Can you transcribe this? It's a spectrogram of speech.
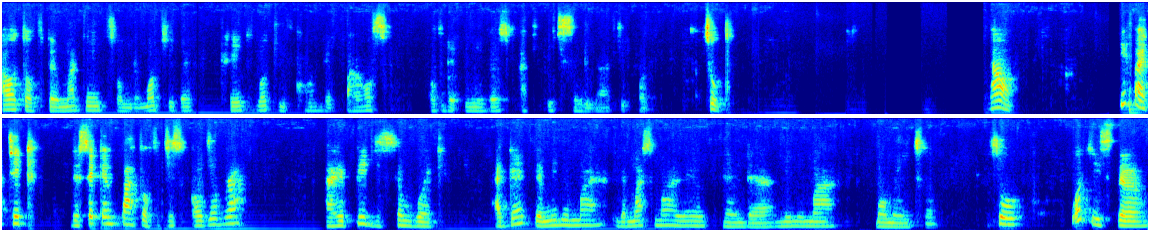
out of the magnet from the multiverse create what we call the bounce of the universe at each singularity point. So now, if I take the second part of this algebra, I repeat the same work. I get the minimal, the maximal length and the minimal momentum. So what is the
